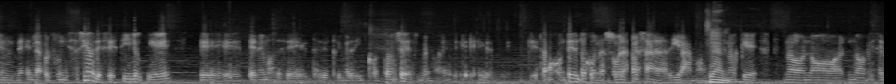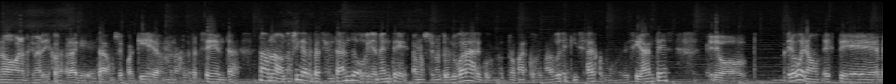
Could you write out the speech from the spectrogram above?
en, la profundización de ese estilo que eh, tenemos desde, desde, el primer disco. Entonces, bueno, estamos contentos con las obras pasadas, digamos. No es que no, no, no, viste, no, en el primer disco la verdad que estábamos en cualquiera, no nos representa. No, no, nos sigue representando, obviamente estamos en otro lugar, con otro marco de madurez quizás, como decía antes, pero, pero bueno, este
